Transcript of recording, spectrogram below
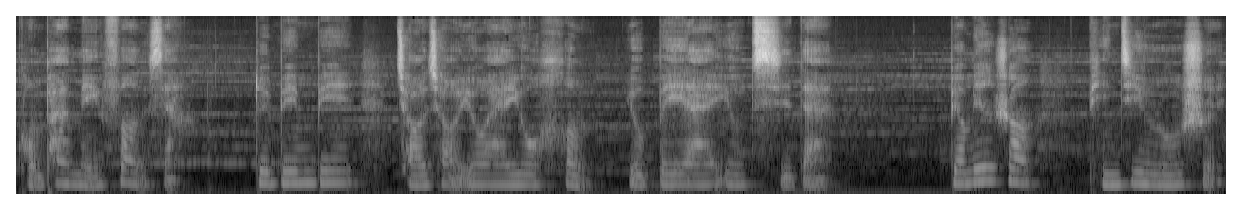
恐怕没放下。对冰冰，巧巧又爱又恨，又悲哀又期待。表面上平静如水，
